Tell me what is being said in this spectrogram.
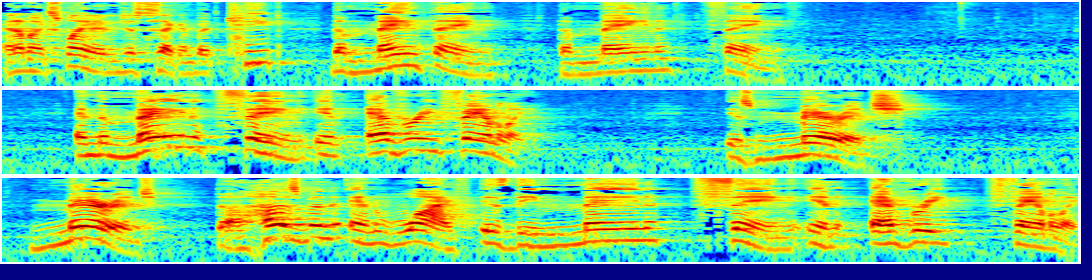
And I'm going to explain it in just a second. But keep the main thing the main thing. And the main thing in every family is marriage. Marriage, the husband and wife, is the main thing in every family.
